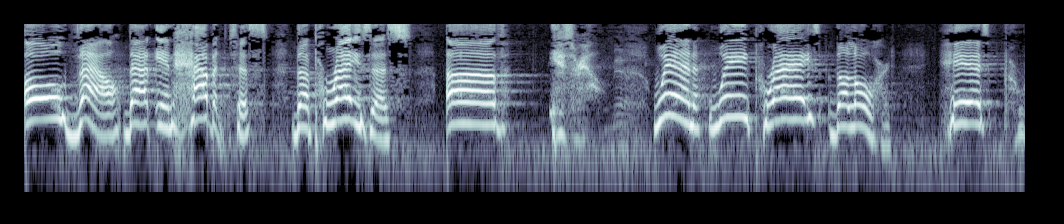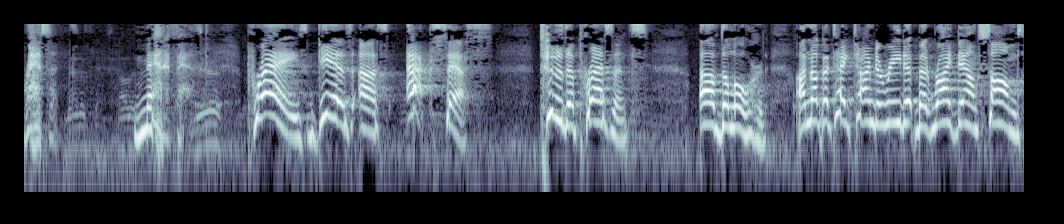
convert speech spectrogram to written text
O thou that inhabitest the praises of Israel. When we praise the Lord, His presence manifest. Praise gives us access to the presence of the Lord. I'm not going to take time to read it, but write down Psalms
